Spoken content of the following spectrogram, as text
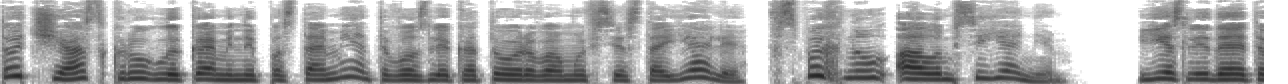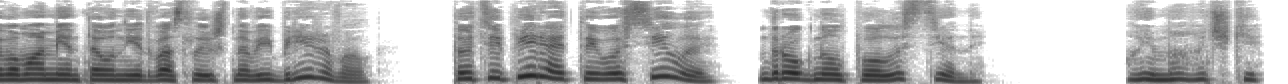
Тот час круглый каменный постамент, возле которого мы все стояли, вспыхнул алым сиянием. Если до этого момента он едва слышно вибрировал, то теперь от его силы дрогнул пол и стены. Ой, мамочки,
